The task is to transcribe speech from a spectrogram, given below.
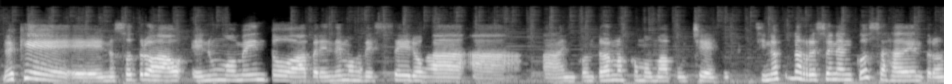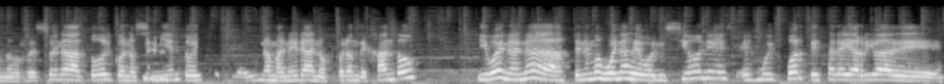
No es que eh, nosotros a- en un momento aprendemos de cero a, a- a encontrarnos como mapuche, sino que nos resuenan cosas adentro, nos resuena todo el conocimiento ese que de alguna manera nos fueron dejando. Y bueno, nada, tenemos buenas devoluciones, es muy fuerte estar ahí arriba de,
